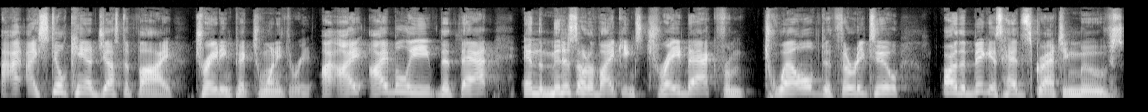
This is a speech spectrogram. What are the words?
I, I still can't justify trading pick 23. I, I, I believe that that and the Minnesota Vikings trade back from 12 to 32 are the biggest head scratching moves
